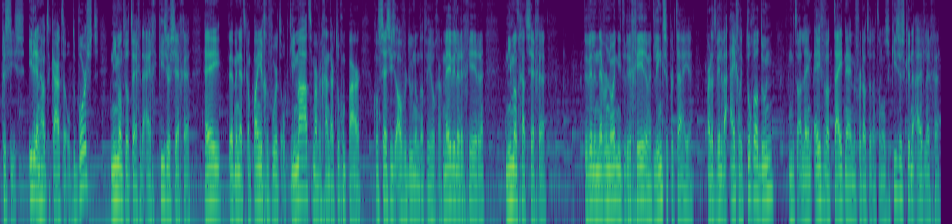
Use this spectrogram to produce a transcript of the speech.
Precies. Iedereen houdt de kaarten op de borst. Niemand wil tegen de eigen kiezers zeggen: hey, we hebben net campagne gevoerd op klimaat, maar we gaan daar toch een paar concessies over doen omdat we heel graag mee willen regeren. Niemand gaat zeggen: we willen never nooit niet regeren met linkse partijen, maar dat willen we eigenlijk toch wel doen. We moeten alleen even wat tijd nemen voordat we dat aan onze kiezers kunnen uitleggen,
